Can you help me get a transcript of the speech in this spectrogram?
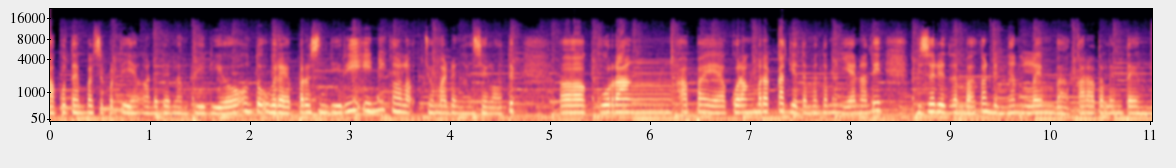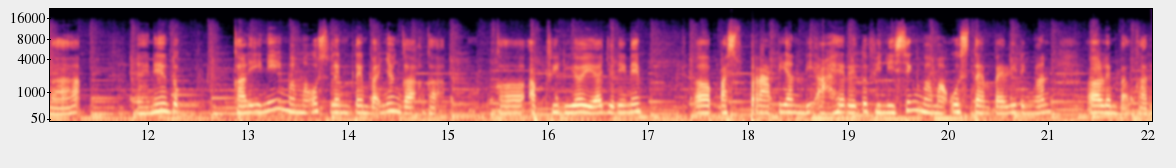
aku tempel seperti yang ada dalam video. Untuk wrapper sendiri ini kalau cuma dengan selotip uh, kurang apa ya kurang merekat ya teman-teman ya. Nanti bisa ditambahkan dengan lem bakar atau lem tembak. Nah ini untuk kali ini Mama Us lem tembaknya nggak nggak ke up video ya. Jadi ini uh, pas perapian di akhir itu finishing Mama Us tempeli dengan uh, lem bakar.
